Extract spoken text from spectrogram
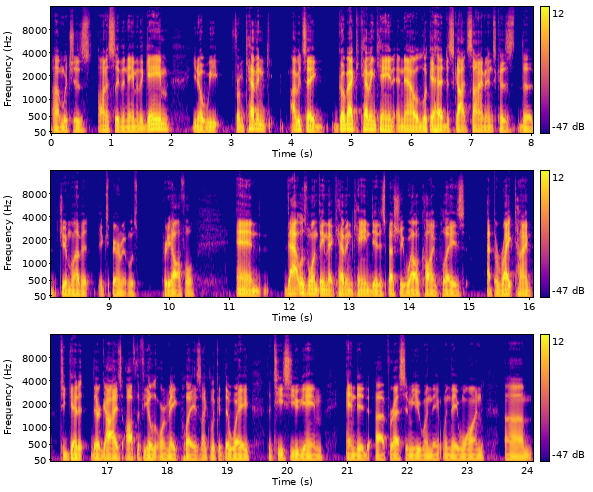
um, which is honestly the name of the game. You know, we from Kevin, I would say go back to Kevin Kane and now look ahead to Scott Symons because the Jim Leavitt experiment was pretty awful. And that was one thing that Kevin Kane did especially well, calling plays at the right time to get their guys off the field or make plays. Like look at the way the TCU game ended uh, for SMU when they when they won. Um,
